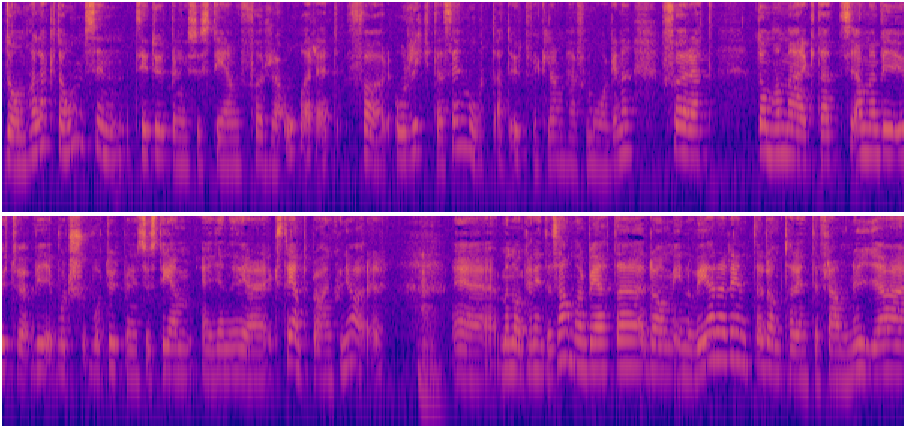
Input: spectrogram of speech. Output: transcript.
De har lagt om sin, sitt utbildningssystem förra året för att rikta sig mot att utveckla de här förmågorna. För att de har märkt att ja, men vi, vi, vårt, vårt utbildningssystem genererar extremt bra ingenjörer. Mm. Men de kan inte samarbeta, de innoverar inte, de tar inte fram nya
